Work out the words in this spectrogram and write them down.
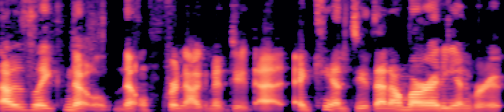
I was like, no, no, we're not going to do that. I can't do that. I'm already en route.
